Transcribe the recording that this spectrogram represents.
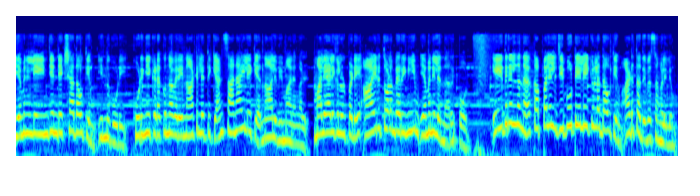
യമനിലെ ഇന്ത്യൻ രക്ഷാദൌത്യം ഇന്നുകൂടി. കുടുങ്ങിക്കിടക്കുന്നവരെ നാട്ടിലെത്തിക്കാൻ സനായിലേക്ക് നാല് വിമാനങ്ങൾ. മലയാളികൾ ഉൾപ്പെടെ ആയിരത്തോളം പേർ ഇനിയും യമനിലെന്ന് റിപ്പോർട്ട്. ഏതിനിൽ നിന്ന് കപ്പലിൽ ജിബൂട്ടിയിലേക്കുള്ള ദൌത്യം അടുത്ത ദിവസങ്ങളിലും.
